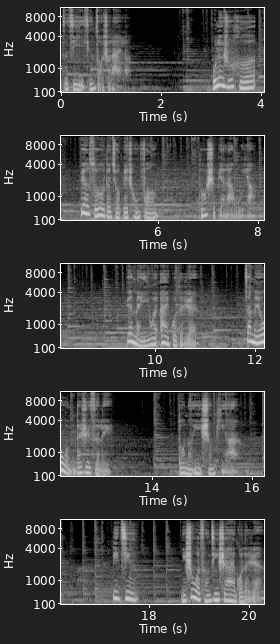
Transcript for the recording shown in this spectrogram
自己已经走出来了。无论如何，愿所有的久别重逢，都是别来无恙。愿每一位爱过的人，在没有我们的日子里，都能一生平安。毕竟，你是我曾经深爱过的人。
